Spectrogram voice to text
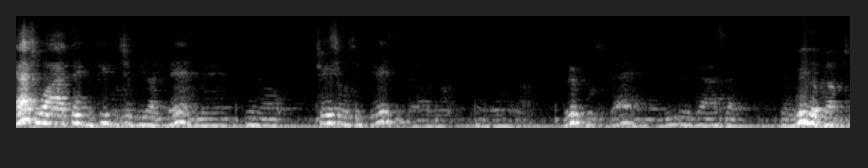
that's why I think the people should be like, damn, man, you know, Tracy 168 is bad, you know, I mean, uh, Rip was bad, man. These are the guys like that we look up to.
